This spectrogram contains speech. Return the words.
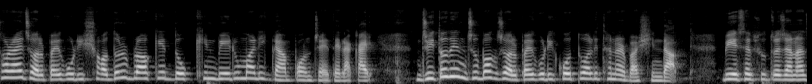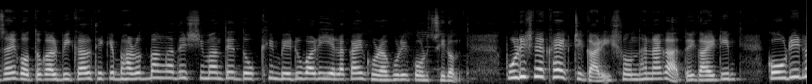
ছড়ায় জলপাইগুড়ি সদর ব্লকের দক্ষিণ বেরুমারি গ্রাম পঞ্চায়েত এলাকায়। ধৃতদিন যুবক জলপাইগুড়ি কোতোয়ালি থানার বাসিন্দা। বিএসএফ সূত্রে জানা যায়, গতকাল বিকাল থেকে ভারত বাংলাদেশ সীমান্তের দক্ষিণ বেরুবাড়ি এলাকায় ঘোরাঘুরি করছিল। পুলিশ লেখা একটি গাড়ি, সন্ধ্যা নাগাদ, ওই গাড়িটি কৌডিল্য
